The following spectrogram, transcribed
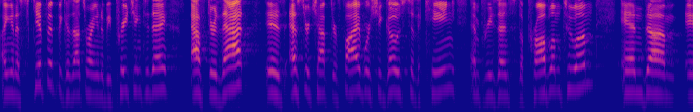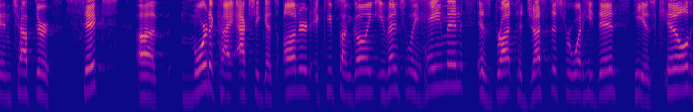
I'm going to skip it because that's where I'm going to be preaching today. After that is Esther chapter 5, where she goes to the king and presents the problem to him. And um, in chapter 6, uh, Mordecai actually gets honored. It keeps on going. Eventually, Haman is brought to justice for what he did. He is killed.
